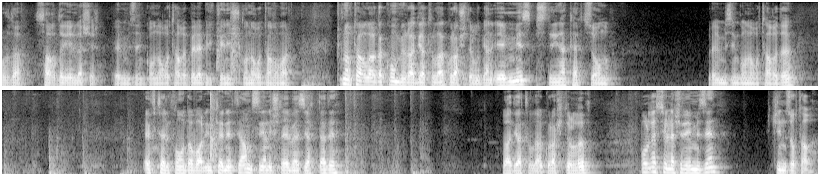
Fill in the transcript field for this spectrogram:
Burada sağda yerləşir evimizin qonaq otağı. Belə bir geniş qonaq otağı var. Bütün otaqlarda kombi radiatorlar quraşdırılıb. Yəni evimiz istiliyinə təchiz olunub. Evimizin qonaq otağıdır. Ev telefonu da var, interneti hamısı yəni işləyə vəziyyətdədir. Radiatorlar quraşdırılıb. Burada isə yerləşir evimizin ikinci otağı.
